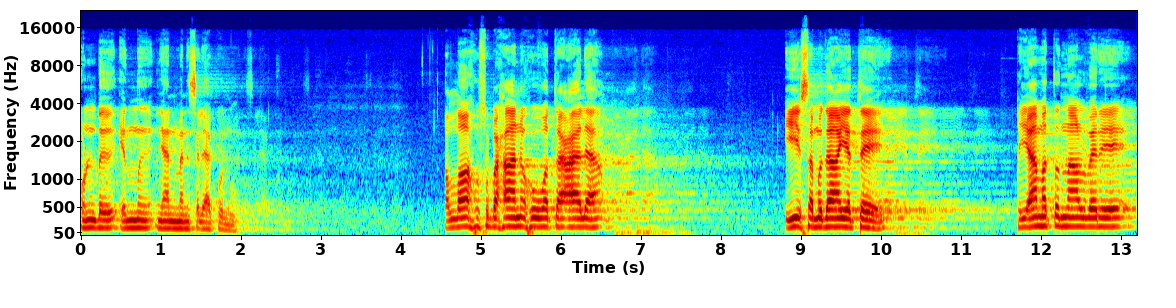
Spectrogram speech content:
ഉണ്ട് എന്ന് ഞാൻ മനസ്സിലാക്കുന്നു. അള്ളാഹു സുബഹാനുഹൂവത്ത ആല ഈ സമുദായത്തെ ക്യാമത്തനാൾ നാൾ വരെ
